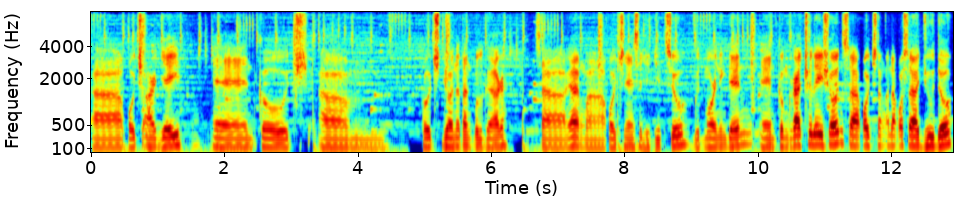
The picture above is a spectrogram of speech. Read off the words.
ah, Coach RJ and Coach um, Coach Jonathan Pulgar sa yan, mga coach niya sa Jiu-Jitsu. Good morning din and congratulations sa coach ng anak ko sa Judo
